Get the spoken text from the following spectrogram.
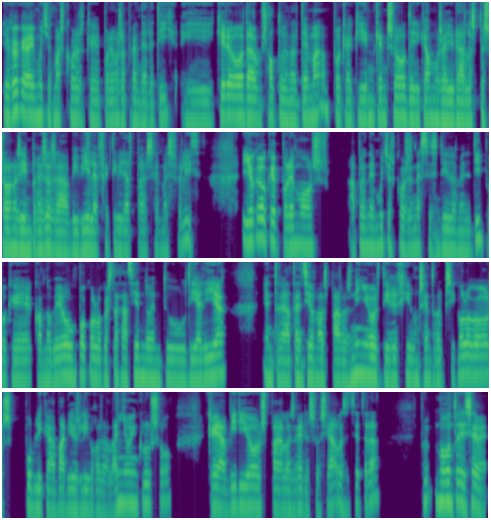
Yo creo que hay muchas más cosas que podemos aprender de ti y quiero dar un salto en el tema porque aquí en Kenso dedicamos a ayudar a las personas y empresas a vivir la efectividad para ser más feliz. Y yo creo que podemos aprender muchas cosas en este sentido también de ti porque cuando veo un poco lo que estás haciendo en tu día a día, entre atención para los niños, dirigir un centro de psicólogos, publica varios libros al año incluso, crea vídeos para las redes sociales, etc. Me gustaría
